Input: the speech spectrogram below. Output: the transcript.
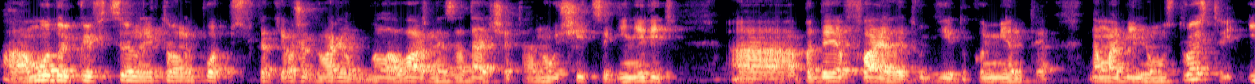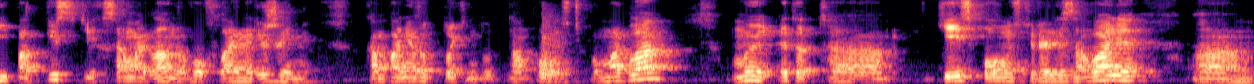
А модуль квалифицированной электронной подписи, как я уже говорил, была важная задача, это научиться генерить PDF-файлы а, и другие документы на мобильном устройстве и подписывать их, самое главное, в офлайн режиме. Компания RootToken тут нам полностью помогла. Мы этот а, кейс полностью реализовали. А,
